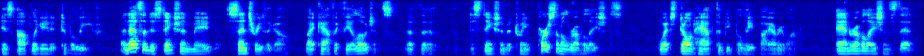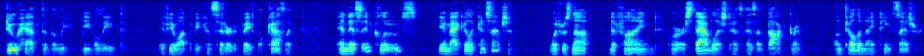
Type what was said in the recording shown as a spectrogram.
is obligated to believe. And that's a distinction made centuries ago by Catholic theologians, that the distinction between personal revelations, which don't have to be believed by everyone, and revelations that do have to believe, be believed if you want to be considered a faithful Catholic. And this includes the Immaculate Conception, which was not defined or established as, as a doctrine until the 19th century.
